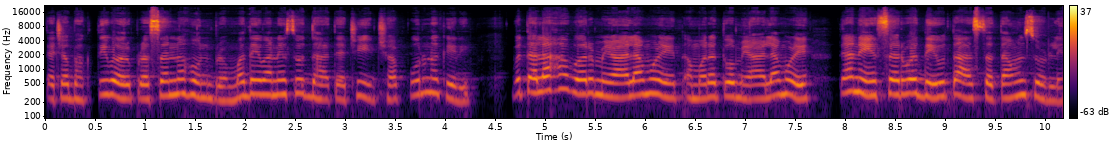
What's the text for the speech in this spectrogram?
त्याच्या भक्तीवर प्रसन्न होऊन ब्रह्मदेवाने सुद्धा त्याची इच्छा पूर्ण केली व त्याला हा वर मिळाल्यामुळे अमरत्व मिळाल्यामुळे त्याने सर्व देवता सतावून सोडले.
